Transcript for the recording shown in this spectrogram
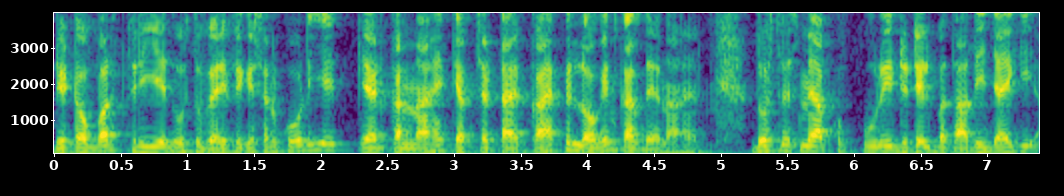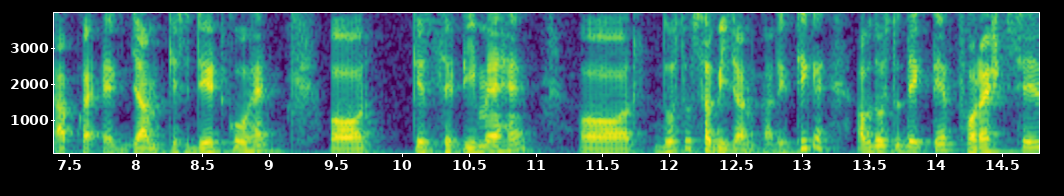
डेट ऑफ़ बर्थ फिर ये दोस्तों वेरिफिकेशन कोड ये ऐड करना है कैप्चर टाइप का है, फिर लॉगिन कर देना है। दोस्तों, इसमें आपको पूरी डिटेल बता दी जाएगी, आपका एग्ज़ाम किस डेट को है और किस सिटी में है और दोस्तों, सभी जानकारी, ठीक है? अब दोस्तों देखते हैं फॉरेस्ट से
